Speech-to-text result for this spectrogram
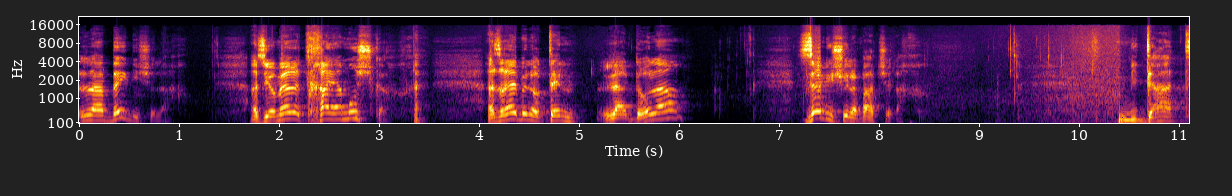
ל baby שלך? אז היא אומרת, חיה מושקה. אז הרבי נותן לה דולר, זה בשביל הבת שלך. מידת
